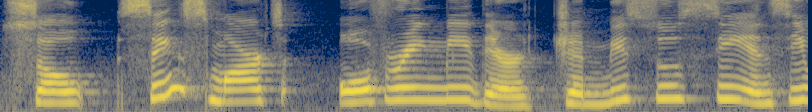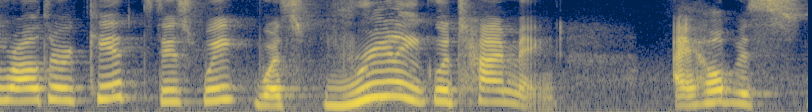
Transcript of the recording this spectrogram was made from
So SainSmart offering me their Genmitsu CNC router kit this week was really good timing. I hope it's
